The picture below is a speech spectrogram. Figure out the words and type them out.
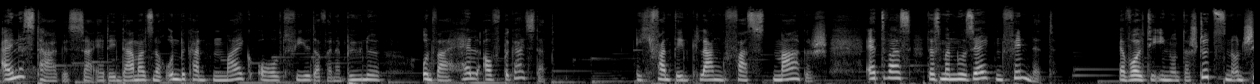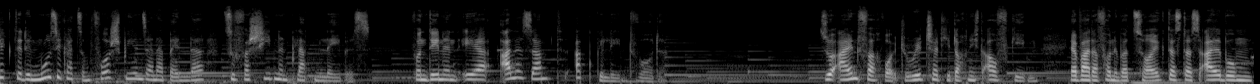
Eines Tages sah er den damals noch unbekannten Mike Oldfield auf einer Bühne und war hellauf begeistert. Ich fand den Klang fast magisch, etwas, das man nur selten findet. Er wollte ihn unterstützen und schickte den Musiker zum Vorspielen seiner Bänder zu verschiedenen Plattenlabels, von denen er allesamt abgelehnt wurde. So einfach wollte Richard jedoch nicht aufgeben. Er war davon überzeugt, dass das Album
